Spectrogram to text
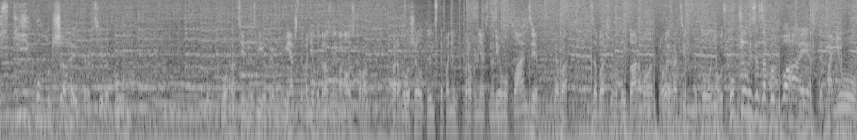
Стійко влучають гравці. Тут Двох гравців не зміг отримати м'яч. Степанюк одразу на Івановського. Перед лише один Степанюк пропоняється на лівому фланзі. Треба завершувати ударом, але троє гравців навколо нього скупчилися. Забиває Степанюк.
